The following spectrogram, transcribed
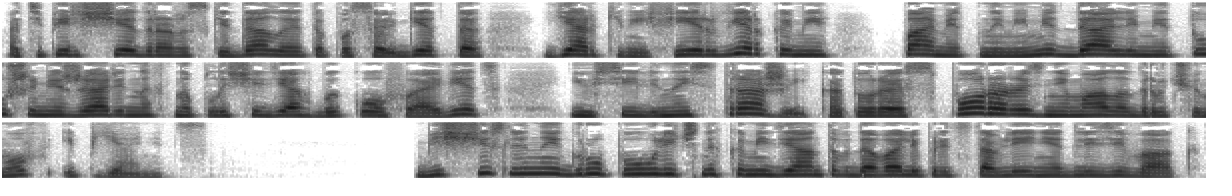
а теперь щедро раскидала это по Сальгетто яркими фейерверками, памятными медалями, тушами жареных на площадях быков и овец и усиленной стражей, которая споро разнимала дручунов и пьяниц. Бесчисленные группы уличных комедиантов давали представления для зевак.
